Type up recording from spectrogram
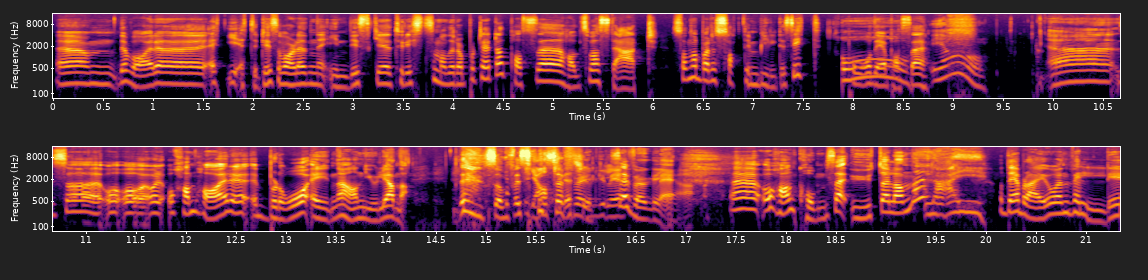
Um, det var, eh, et, I ettertid så var det en indisk eh, turist som hadde rapportert at passet hans var stjålet. Så han har bare satt inn bildet sitt på oh, det passet. Ja. Eh, så, og, og, og, og han har eh, blå øyne, han Julian, da. Som for Ja, sikkerhets skyld. selvfølgelig. Selvfølgelig. Ja. Uh, og han kom seg ut av landet. Nei. Og det blei jo en veldig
